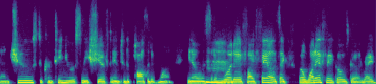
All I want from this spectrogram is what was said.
and choose to continuously shift into the positive one you know instead mm-hmm. of what if i fail it's like well what if it goes good right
